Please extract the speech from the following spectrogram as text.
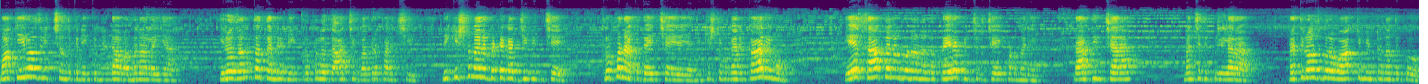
మాకు ఈ రోజు ఇచ్చేందుకు నీకు నిండా వందనాలయ్యా. ఈరోజంతా తండ్రి నీ కృపలో దాచి భద్రపరిచి నీకు ఇష్టమైన బిడ్డగా జీవించే కృప నాకు దయచేయ్యా నీకు ఇష్టముగాని కార్యము ఏ సాధనం కూడా నన్ను ప్రేరేపించక చేయకూడమని ప్రార్థించారా? మంచిది ప్రియులరా ప్రతిరోజు కూడా వాక్యం వింటున్నందుకు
